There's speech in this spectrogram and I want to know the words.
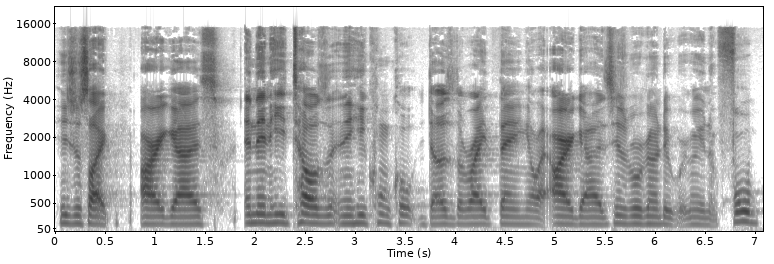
he's just like, "All right, guys." And then he tells and he quote unquote does the right thing. You're like, all right, guys, here's what we're gonna do. We're gonna full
